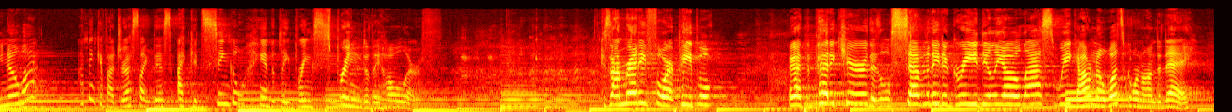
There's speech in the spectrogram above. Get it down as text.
You know what? I think if I dress like this, I could single handedly bring spring to the whole earth. Because I'm ready for it, people. I got the pedicure, the little 70 degree dealio last week. I don't know what's going on today.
